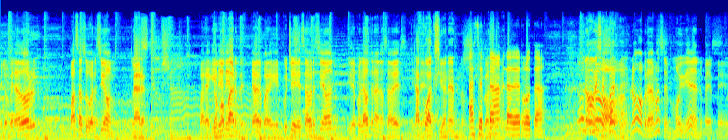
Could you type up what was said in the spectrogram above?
El operador pasa su versión Claro. para que Tomó Irene- parte. claro, para que escuche esa versión y después la otra no sabes. Está ¿viste? coaccionando. Acepta la derrota. No, es empate. No, pero además es muy bien. Me- me-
